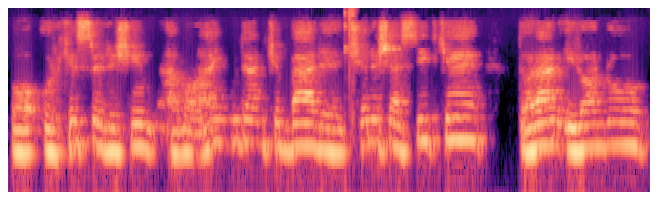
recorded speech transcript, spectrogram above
با ارکستر رژیم هماهنگ بودن که بله چه نشستید که دارن ایران رو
